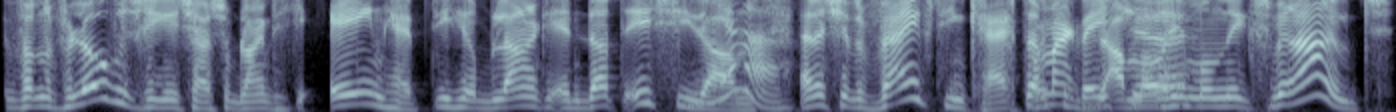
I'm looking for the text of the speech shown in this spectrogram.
van een verlovingsring is juist zo belangrijk dat je één hebt die heel belangrijk is. En dat is hij dan. Ja. En als je er 15 krijgt, dan maakt is het allemaal beetje- helemaal niks meer uit.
